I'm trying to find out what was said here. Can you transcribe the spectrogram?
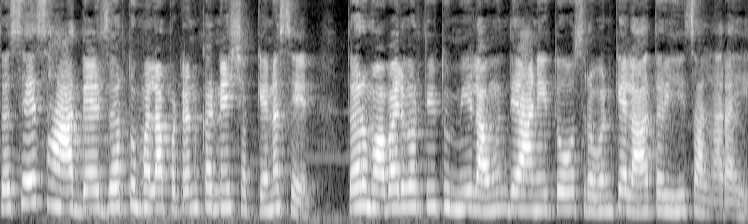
तसेच हा अध्याय जर तुम्हाला पठण करणे शक्य नसेल तर मोबाईलवरती तुम्ही लावून द्या आणि तो श्रवण केला तरीही चालणार आहे.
